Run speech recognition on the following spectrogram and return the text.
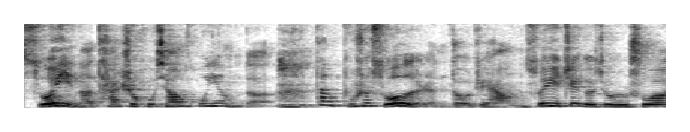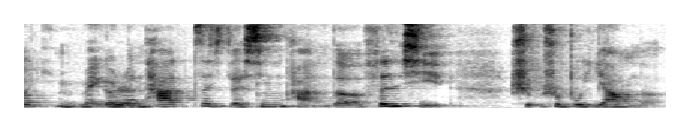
所以呢，它是互相呼应的，嗯，但不是所有的人都这样，所以这个就是说，每个人他自己的星盘的分析是是不一样的。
